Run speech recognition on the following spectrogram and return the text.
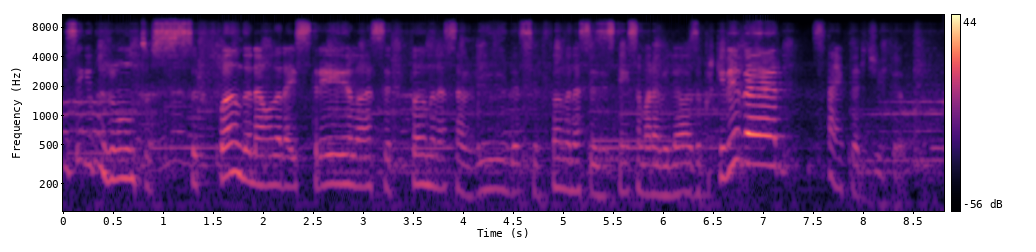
E seguimos juntos, surfando na onda da estrela, surfando nessa vida, surfando nessa existência maravilhosa, porque viver está imperdível.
